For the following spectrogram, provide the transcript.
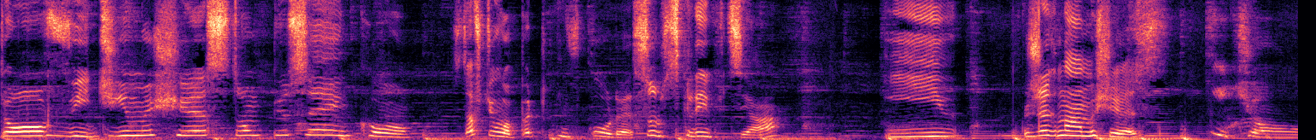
To widzimy się z tą piosenką. Stawcie łapeczki w górę, subskrypcja i żegnamy się z Kicią,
